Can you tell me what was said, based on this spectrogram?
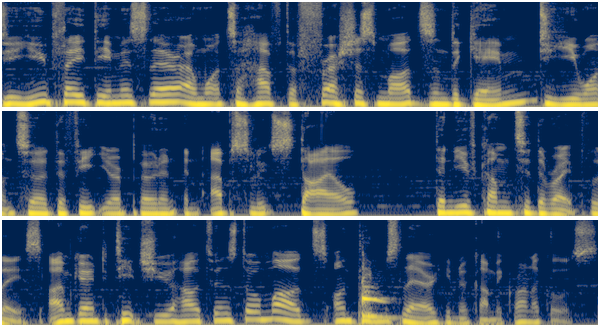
Do you play Demon Slayer and want to have the freshest mods in the game? Do you want to defeat your opponent in absolute style? Then you've come to the right place. I'm going to teach you how to install mods on Demon Slayer Hinokami Chronicles.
